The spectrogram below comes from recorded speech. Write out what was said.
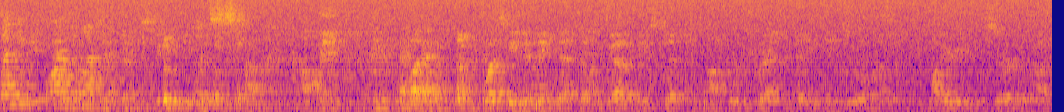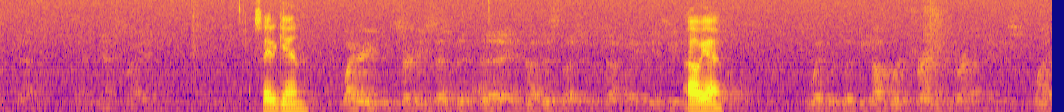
that next biennium? Say it again? Why are you concerned, he says that, uh, he thought this budget was done, wait till you see. Oh, yeah. With, with the upward trend in revenues, what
